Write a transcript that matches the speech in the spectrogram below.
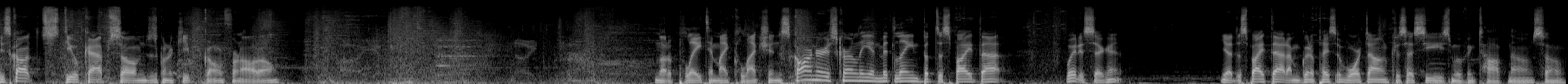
He's got steel cap, so I'm just gonna keep going for an auto. Not a plate in my collection. Skarner is currently in mid lane, but despite that... Wait a second. Yeah, despite that, I'm gonna place a ward down because I see he's moving top now, so...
